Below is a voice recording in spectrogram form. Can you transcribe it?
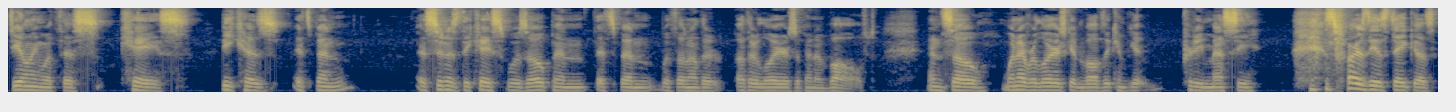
dealing with this case because it's been as soon as the case was open, it's been with another other lawyers have been involved, and so whenever lawyers get involved, it can get pretty messy as far as the estate goes.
